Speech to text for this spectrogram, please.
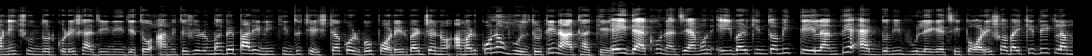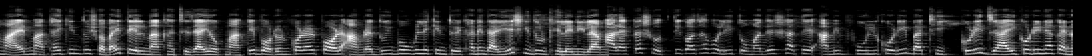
অনেক সুন্দর করে সাজিয়ে নিয়ে যেত। আমি তো সেরকম ভাবে পারিনি কিন্তু চেষ্টা করব পরের বার যেন আমার কোনো ভুল ত্রুটি না থাকে। এই দেখো না যেমন এইবার কিন্তু আমি তেল আনতে একদমই ভুলে গেছি। পরে সবাইকে দেখলাম মায়ের মাথায় কিন্তু সবাই তেল মাখাচ্ছে। যাই হোক মাকে বরণ করার পর আমরা দুই বউ মিলে কিন্তু এখানে দাঁড়িয়ে সিঁদুর খেলে নিলাম। আর একটা সত্যি কথা বলি তোমাদের সাথে আমি ভুল করি বা ঠিক করি যাই করি না কেন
